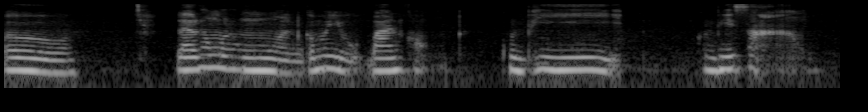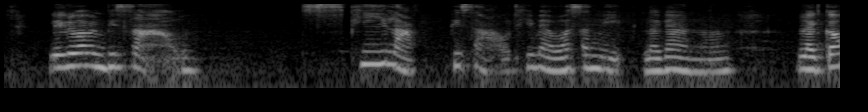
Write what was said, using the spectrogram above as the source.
เออ แล้วทั้งหมดทั้งมวลก็มาอยู่บ้านของคุณพี่ คุณพี่สาว เรียกได้ว่าเป็นพี่สาว พี่หลักพี่สาวที่แบบว่าสนิทแล้วกันเนาะ แล้วก็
